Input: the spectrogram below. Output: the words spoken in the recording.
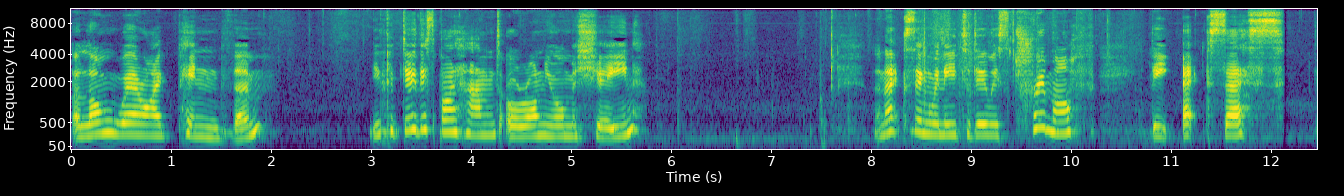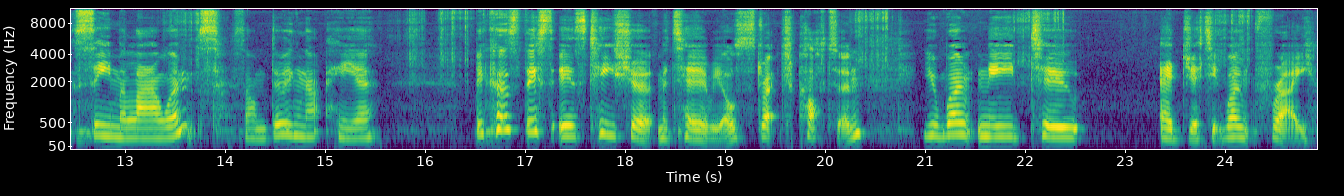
along where I pinned them. You could do this by hand or on your machine. The next thing we need to do is trim off the excess seam allowance. So I'm doing that here. Because this is t-shirt material, stretch cotton, you won't need to edge it, it won't fray.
